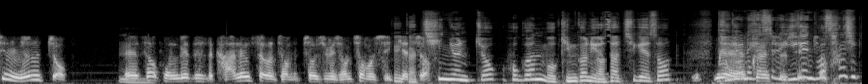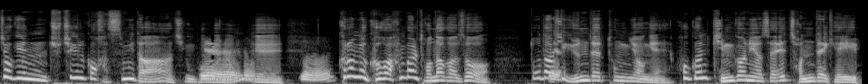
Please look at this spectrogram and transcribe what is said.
친윤 쪽 에서 음. 공개됐을 가능성을 점, 조심히 점쳐볼 수 그러니까 있겠죠. 친윤 쪽 혹은 뭐 김건희 여사 측에서 네, 당연히 그럴 했을 수 이게. 뭐 상식적인 추측일 것 같습니다. 지금 보면. 예, 예. 네. 그러면 그거 한 발 더 나가서 또 다시 네. 윤 대통령의 혹은 김건희 여사의 전대 개입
